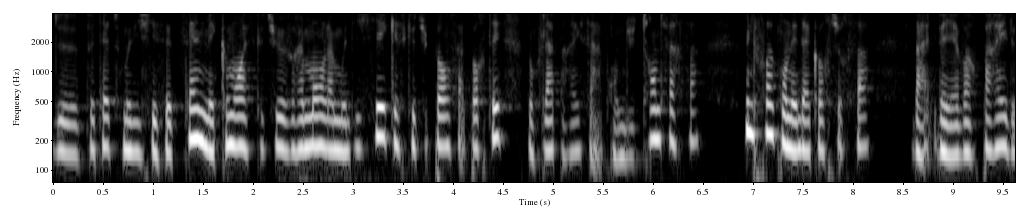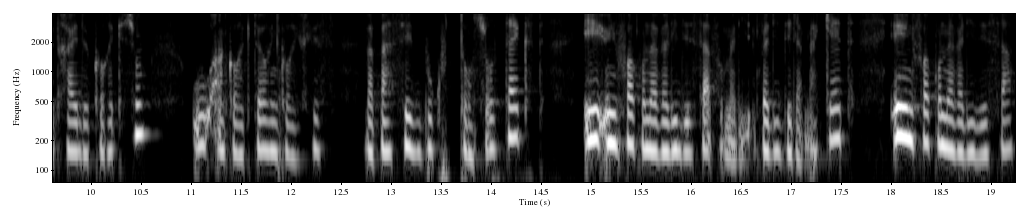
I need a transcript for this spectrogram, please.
de peut-être modifier cette scène, mais comment est-ce que tu veux vraiment la modifier? Qu'est-ce que tu penses apporter? Donc là, pareil, ça va prendre du temps de faire ça. Une fois qu'on est d'accord sur ça, bah il va y avoir pareil le travail de correction où un correcteur, une correctrice va passer beaucoup de temps sur le texte, et une fois qu'on a validé ça, faut valider la maquette. Et une fois qu'on a validé ça,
